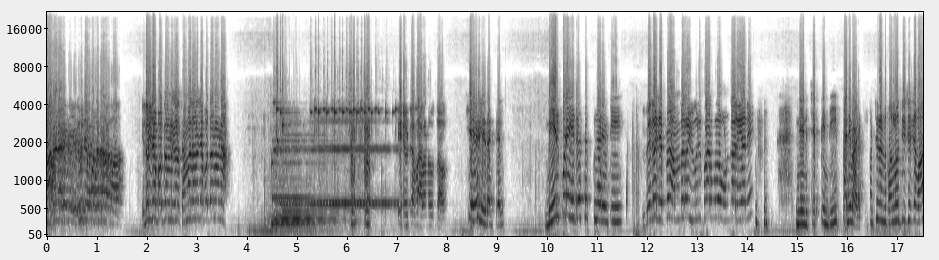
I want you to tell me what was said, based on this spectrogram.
మాట్లాడేటప్పుడు ఎదురు చెప్పొద్దన్నారమ్మా. ఎదురు చెప్పొద్దాను కదా సమాధానం చెప్పొద్దానా ఏమిటమ్మా అలా నవ్వుతావు? ఏమీ లేదు అంకుల్. మీరు కూడా ఏ డ్రెస్ వేసుకున్నారేమిటి? నువ్వేగా చెప్పా అందరూ యూనిఫామ్లో ఉండాలి అని? నేను చెప్పింది పని వాళ్ళకి. అంటే నన్ను పనిలో తీసేసావా?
